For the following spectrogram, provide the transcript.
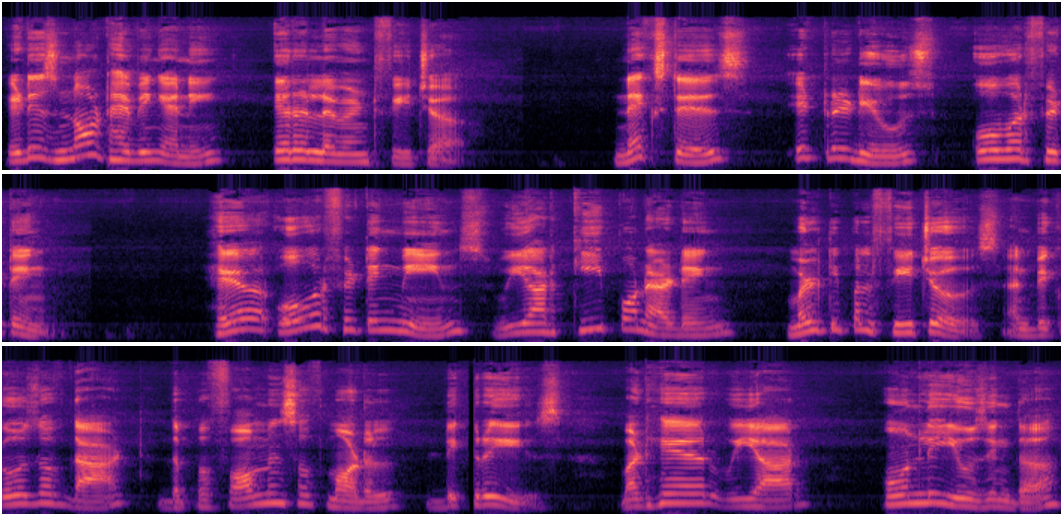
It is not having any irrelevant feature. Next is it reduce overfitting. Here overfitting means we are keep on adding multiple features and because of that the performance of model decrease but here we are only using the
